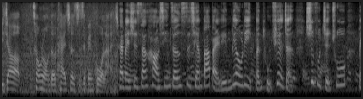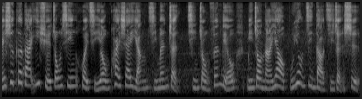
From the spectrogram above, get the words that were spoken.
比较从容的开车子这边过来。台北市三号新增四千八百零六例本土确诊，市府指出，北市各大医学中心会启用快筛阳急门诊，轻重分流，民众拿药不用进到急诊室。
